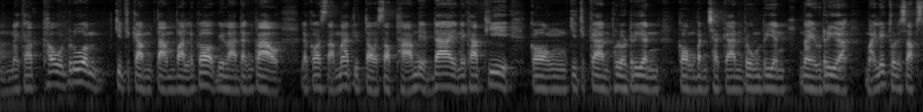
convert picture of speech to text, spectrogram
รนะครับเข้าร่วมกิจกรรมตามวันแล้วก็เวลาดังกล่าว แล้วก็สามารถติดต่อสอบถามเดชได้นะครับที่กองกิจการพลเรือน กองบัญชาการโรงเรียนในเรือ หมายเลขโทรศัพท์ 024757403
